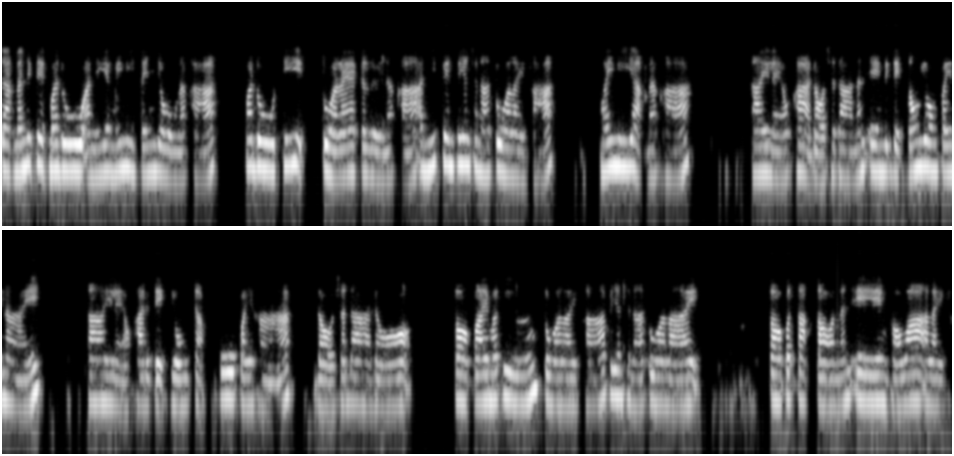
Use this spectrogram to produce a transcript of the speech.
จากนั้นเด็กๆมาดู อันนี้ยังไม่มีเส้นโยงนะคะ มาดูที่ตัวแรกกันเลยนะคะ อันนี้เป็นพยัญชนะตัวอะไรคะ ไม่มีหยักนะคะใช่แล้วค่ะ ดอชดานั่นเองเด็ก ๆ ต้องโยงไปไหน ใช่แล้วค่ะเด็กๆโยงจับคู่ไปหา ดอชดาดอ ต่อไปมาถึงตัวอะไรคะพยัญชนะตัวอะไรต่อประตักตอนนั่นเอง เพราะว่าอะไรค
